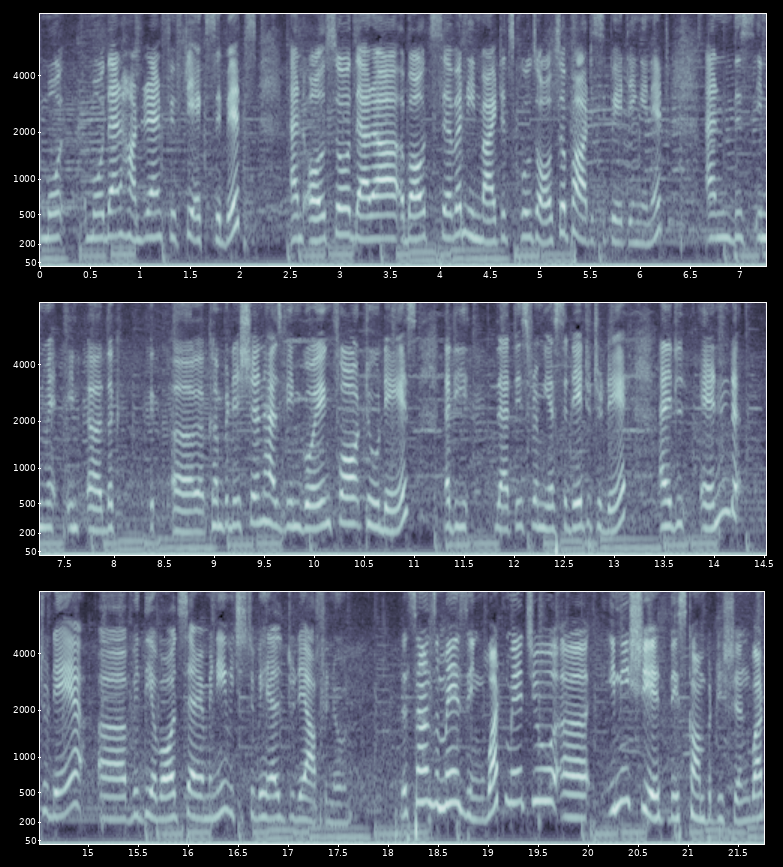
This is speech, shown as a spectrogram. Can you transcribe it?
more, more than 150 exhibits. And also there are about seven invited schools also participating in it. And this in, in, uh, the uh, competition has been going for two days. That is, that is from yesterday to today. And it will end today uh, with the award ceremony which is to be held today afternoon that sounds amazing. What made you uh, initiate this competition? What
